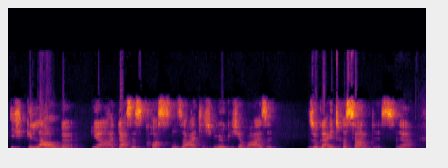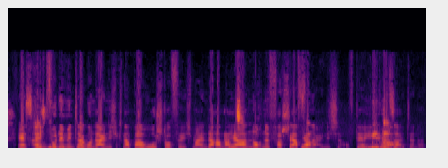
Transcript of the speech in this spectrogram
ich glaube, ja, dass es kostenseitig möglicherweise sogar interessant ist. Ja. Erst recht also, vor dem Hintergrund eigentlich knapper Rohstoffe. Ich meine, da haben wir absolut. ja noch eine Verschärfung ja. eigentlich auf der genau. Inputseite. Genau. Ne?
